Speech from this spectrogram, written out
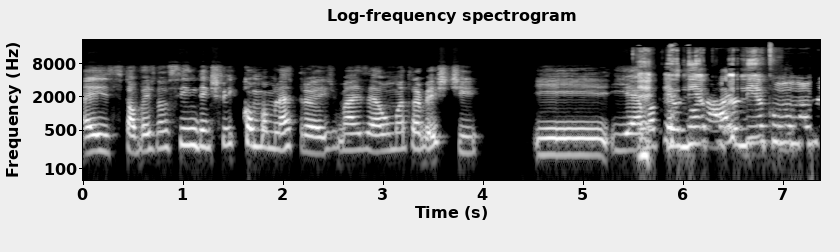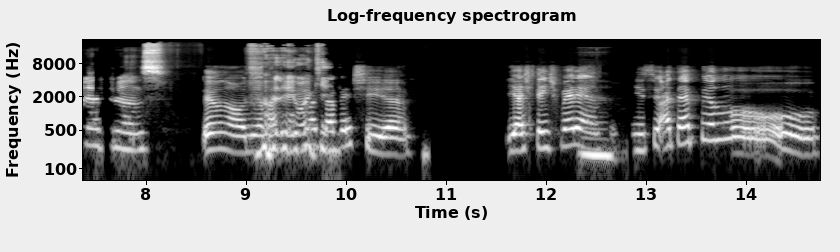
É isso. Talvez não se identifique como uma mulher trans, mas é uma travesti. E, e é, uma personagem... Eu lia, eu lia como uma mulher trans. Eu não, eu lia mais como uma aqui. travesti. É. E acho que tem diferença. É. Isso até pelo,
